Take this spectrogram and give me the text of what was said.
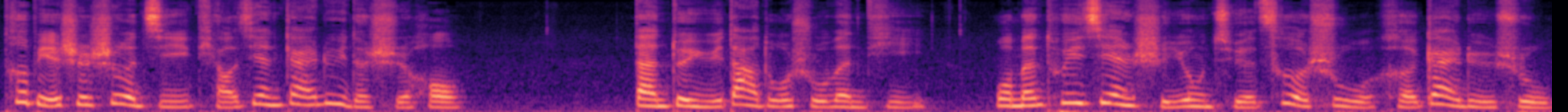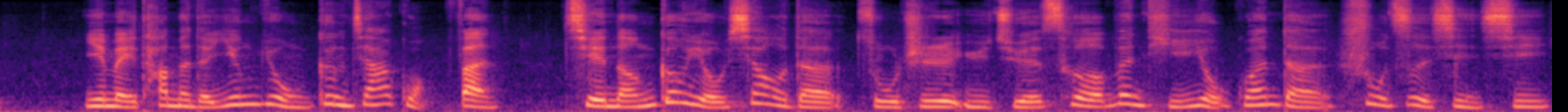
特别是涉及条件概率的时候。但对于大多数问题，我们推荐使用决策树和概率树，因为它们的应用更加广泛，且能更有效地组织与决策问题有关的数字信息。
